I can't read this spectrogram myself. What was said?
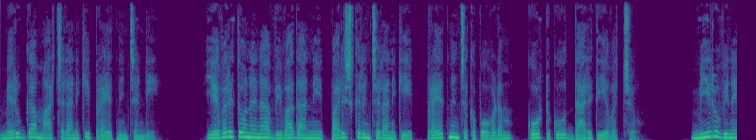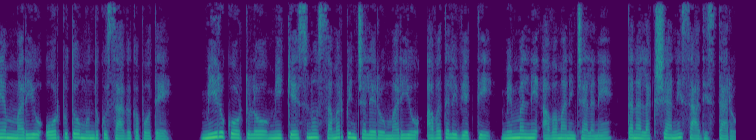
మెరుగ్గా మార్చడానికి ప్రయత్నించండి. ఎవరితోనైనా వివాదాన్ని పరిష్కరించడానికి ప్రయత్నించకపోవడం కోర్టుకు దారితీయవచ్చు. మీరు వినయం మరియు ఓర్పుతో ముందుకు సాగకపోతే మీరు కోర్టులో మీ కేసును సమర్పించలేరు మరియు అవతలి వ్యక్తి మిమ్మల్ని అవమానించాలనే తన లక్ష్యాన్ని సాధిస్తారు.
